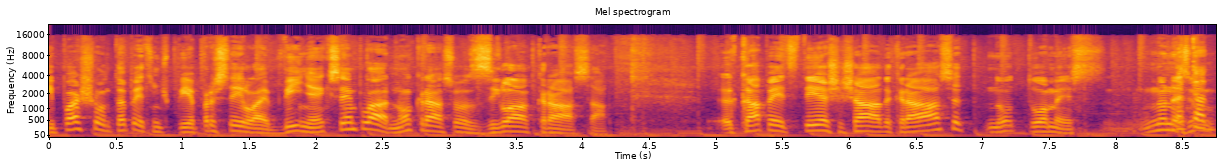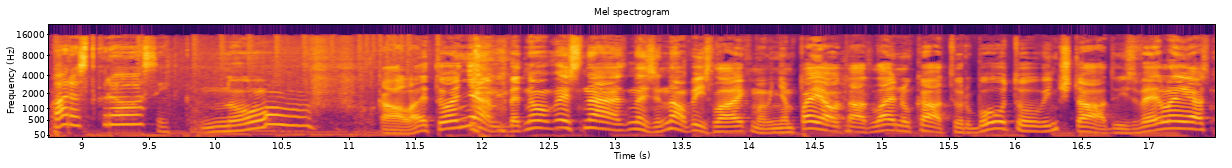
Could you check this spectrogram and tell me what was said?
īpašu, un tāpēc viņš pieprasīja, lai viņa eksemplāri nokrāsos zilā krāsā. Kāpēc tieši šāda krāsa? Nu, to mēs nu, nezinām. Tāda parasta krāsa. Nu, kā lai to ņem. Bet nu, es ne, nezinu, nav bijis laika viņam pajautāt, lai nu kā tur būtu. Viņš tādu izvēlējās.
